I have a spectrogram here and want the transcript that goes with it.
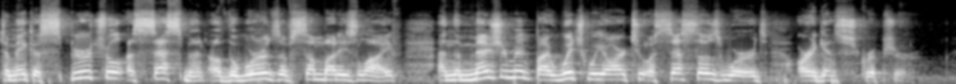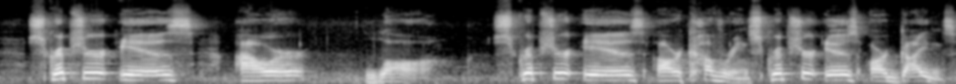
to make a spiritual assessment of the words of somebody's life, and the measurement by which we are to assess those words are against Scripture. Scripture is our law. Scripture is our covering. Scripture is our guidance.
